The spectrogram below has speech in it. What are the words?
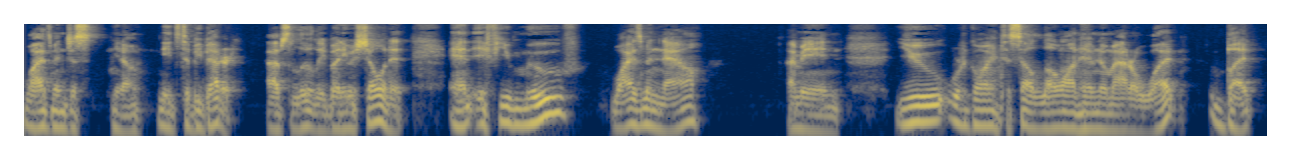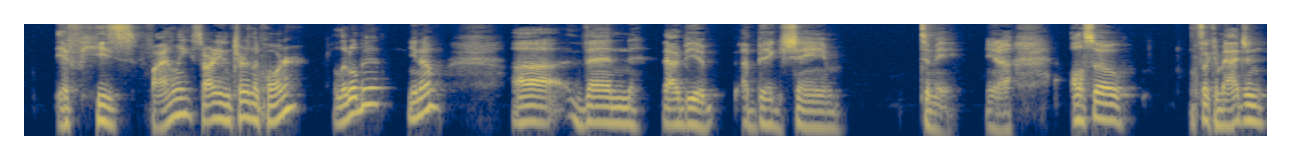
Wiseman just, you know, needs to be better. Absolutely. But he was showing it. And if you move Wiseman now, I mean, you were going to sell low on him no matter what. But if he's finally starting to turn the corner a little bit, you know, uh, then that would be a, a big shame to me, you know. Also, it's like imagine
